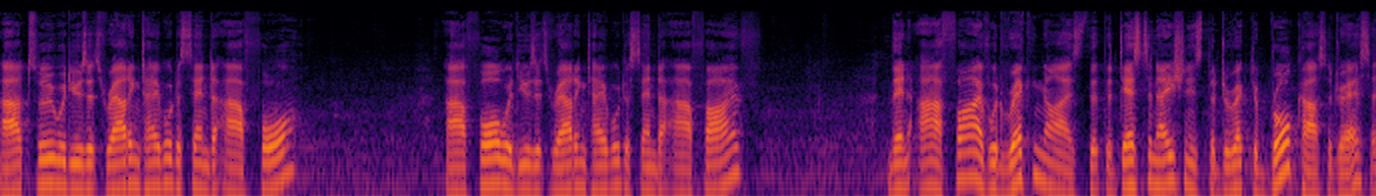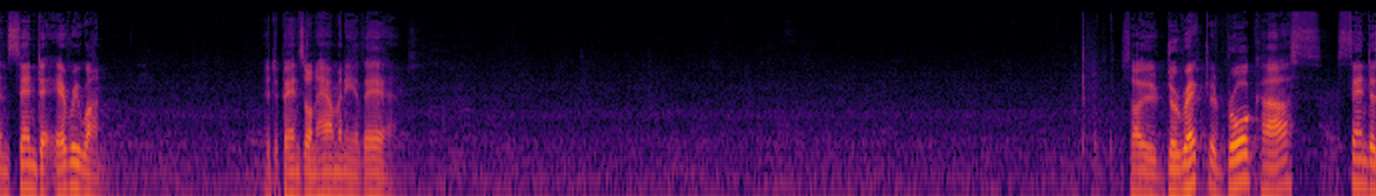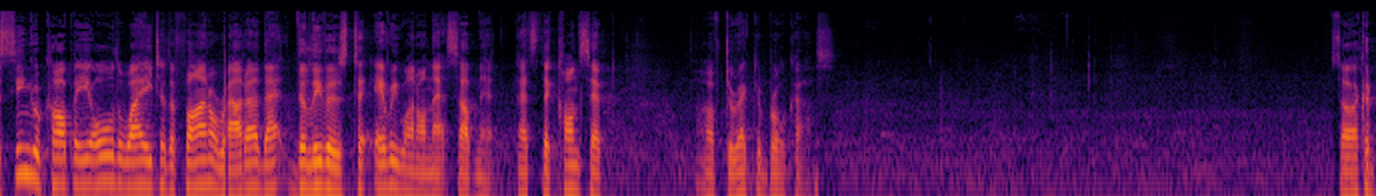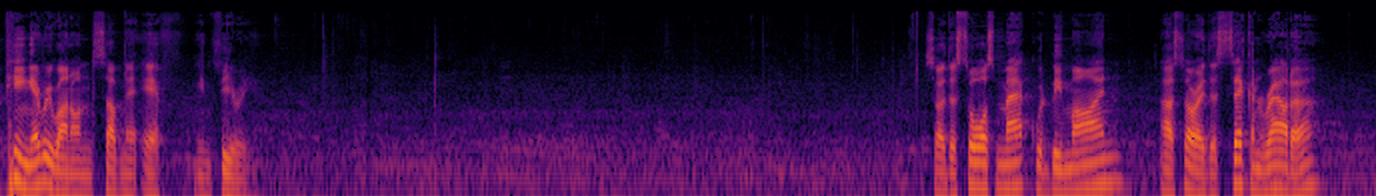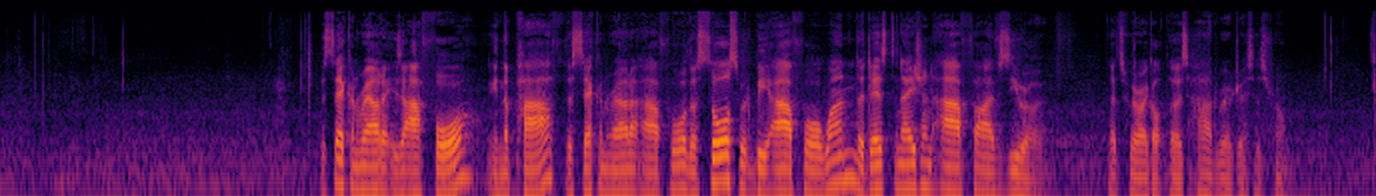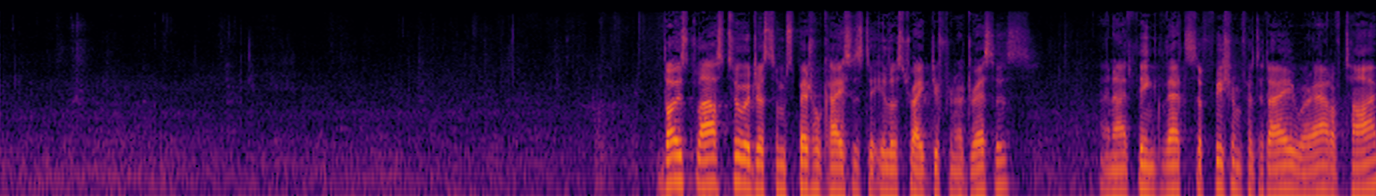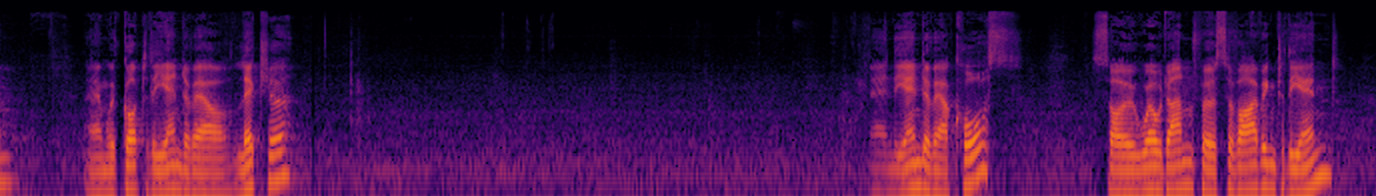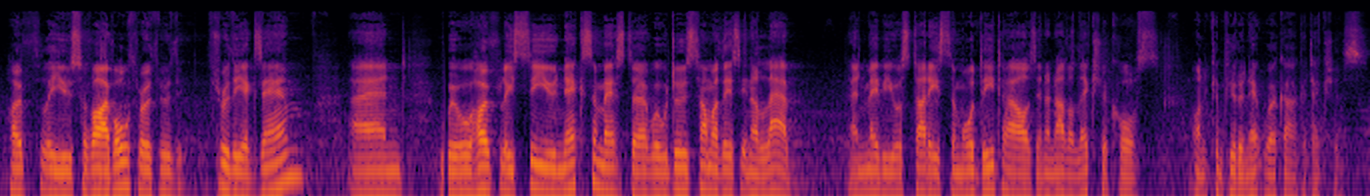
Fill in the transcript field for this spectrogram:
R2 would use its routing table to send to R4. R4 would use its routing table to send to R5. Then R5 would recognize that the destination is the directed broadcast address and send to everyone. It depends on how many are there. So directed broadcasts send a single copy all the way to the final router that delivers to everyone on that subnet. That's the concept of directed broadcasts. So I could ping everyone on subnet F in theory. So the source MAC would be mine, uh, sorry, the second router. The second router is R4 in the path, the second router R4. The source would be R41, the destination R50. That's where I got those hardware addresses from. Those last two are just some special cases to illustrate different addresses. And I think that's sufficient for today. We're out of time and we've got to the end of our lecture. And the end of our course. So well done for surviving to the end. Hopefully you survive all through through the, through the exam and we will hopefully see you next semester. We'll do some of this in a lab and maybe you'll study some more details in another lecture course on computer network architectures.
